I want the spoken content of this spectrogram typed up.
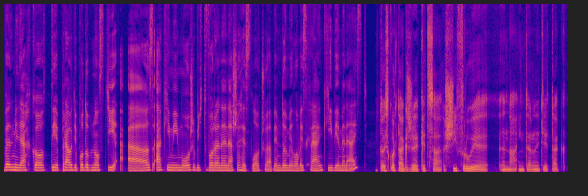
veľmi ľahko tie pravdepodobnosti, uh, s akými môže byť tvorené naše heslo, čo ja viem, do e-mailovej schránky, vieme nájsť? To je skôr tak, že keď sa šifruje na internete, tak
